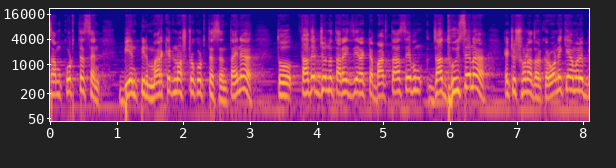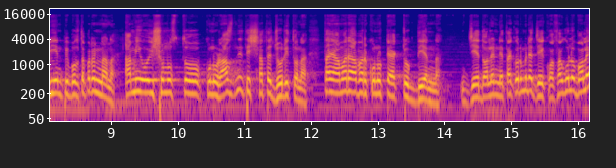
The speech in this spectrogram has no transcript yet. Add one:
সাম করতেছেন, বিএনপির মার্কেট নষ্ট করতেছেন, তাই না? তো তাদের জন্য তারেক জিয়ার একটা বার্তা আছে এবং যা ধুইছে না, একটু শোনা দরকার। অনেকে আমার বিএনপি বলতে পারেন, না না, আমি ওই সমস্ত কোনো রাজনীতির সাথে জড়িত না, তাই আমার আবার কোনো ট্যাগটুক দিয়েন না। যে দলের নেতাকর্মীরা যে কথাগুলো বলে,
